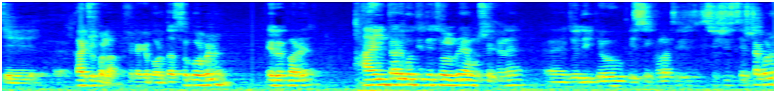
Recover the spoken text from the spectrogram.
যে কার্যকলাপ সেটাকে বরদাস্ত করবে না। এ ব্যাপারে আইন তার গতিতে চলবে এবং সেখানে যদি কেউ বিশৃঙ্খলা সৃষ্টির চেষ্টা করে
